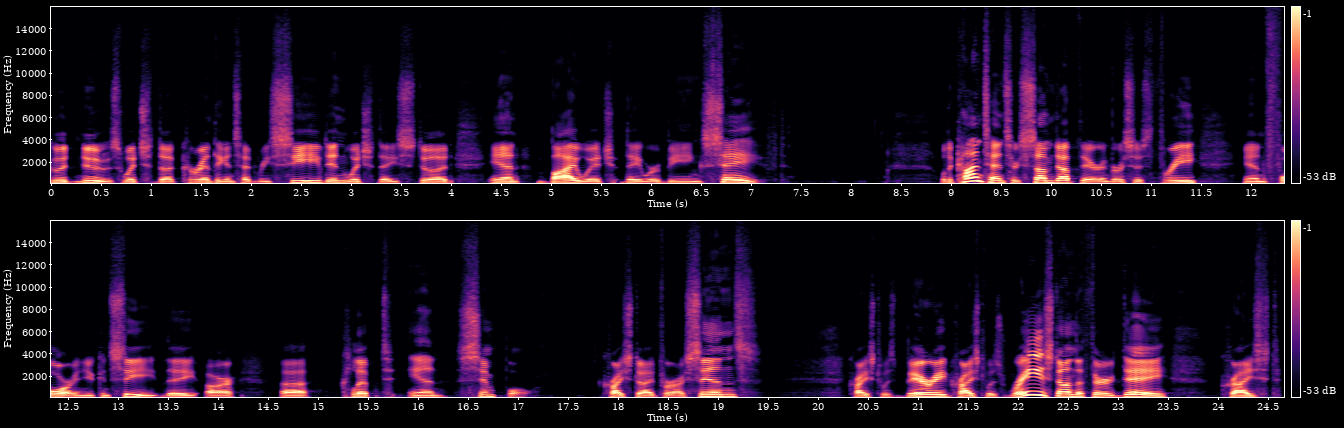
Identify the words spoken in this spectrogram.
good news which the Corinthians had received, in which they stood, and by which they were being saved? Well, the contents are summed up there in verses 3 and 4, and you can see they are uh, clipped and simple. Christ died for our sins. Christ was buried. Christ was raised on the third day. Christ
